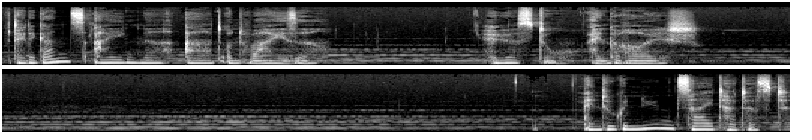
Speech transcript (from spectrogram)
Auf deine ganz eigene Art und Weise hörst du ein Geräusch. Wenn du genügend Zeit hattest,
